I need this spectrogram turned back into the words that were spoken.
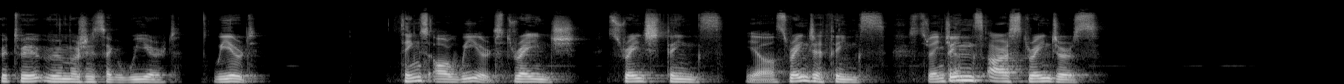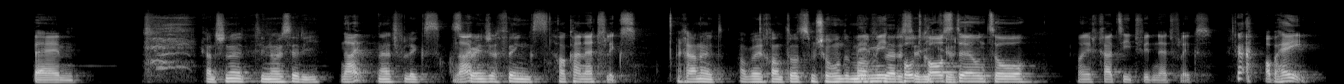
Heute wü- würden wir wahrscheinlich sagen weird. Weird. Things are weird. Strange. Strange things. Ja, Stranger things. stranger. Things are strangers. Bam. Kennst du nicht die neue Serie? Nein, Netflix. Nein. Stranger Things. ich habe kein Netflix. Ich auch nicht. Aber ich habe trotzdem schon hundertmal von dieser Serie gehört. Podcasten und so habe ich keine Zeit für Netflix. Aber hey,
